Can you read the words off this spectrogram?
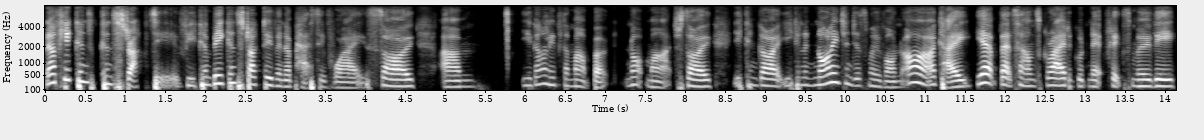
Now, if you're con constructive, you can be constructive in a passive way. So um, you're going to lift them up, but not much. So you can go, you can acknowledge and just move on. Oh, okay. Yep, that sounds great. A good Netflix movie.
